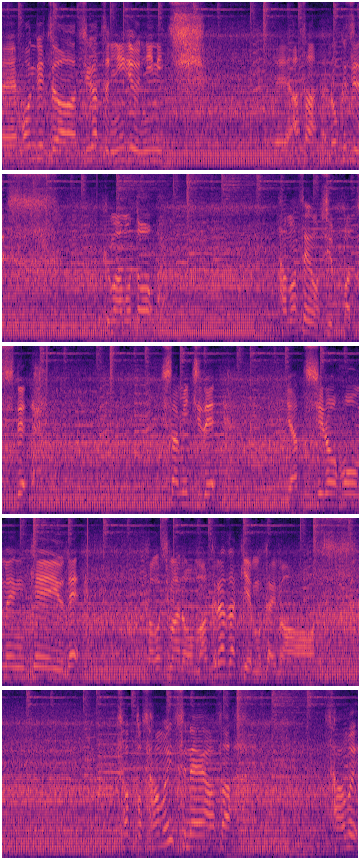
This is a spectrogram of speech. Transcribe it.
えー、本日は4月22日、えー、朝6時です。熊本浜線を出発して下道で八代方面経由で鹿児島の枕崎へ向かいます。ちょっと寒いっすね朝。寒い。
